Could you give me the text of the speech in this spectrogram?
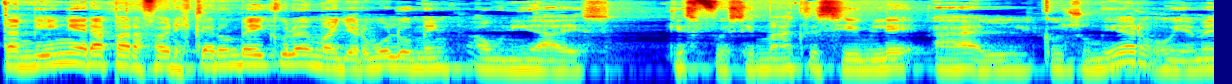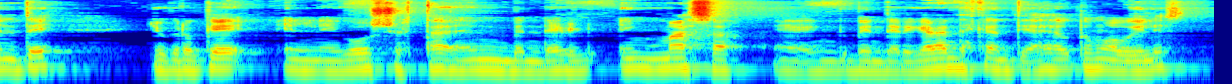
También era para fabricar un vehículo de mayor volumen a unidades, que fuese más accesible al consumidor. Obviamente, yo creo que el negocio está en vender en masa, en vender grandes cantidades de automóviles,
